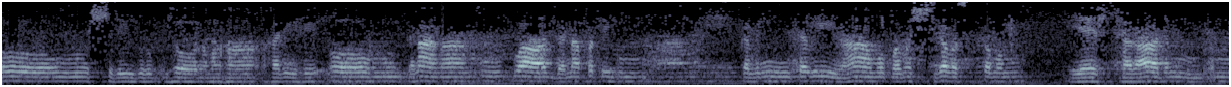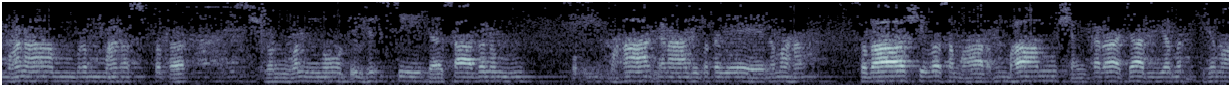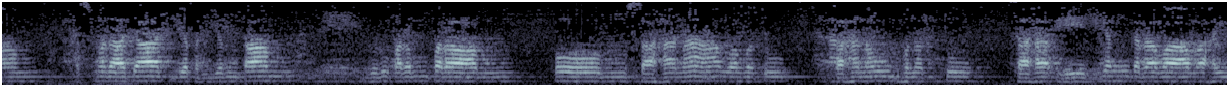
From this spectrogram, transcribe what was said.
ఓం శ్రీ గురుభ్యో నమ. హరి ఓం గణానా గణపతి కవిం కవీనాముపమశ్రవస్తమం జ్యేష్టరాజం బ్రహ్మణా బ్రహ్మణస్పత. శృణ్వన్నోతిభిస్సీదసాదనం మహాగణాధిపతయే నమ. సదాశివసమారంభాం శంకరాచార్యమ్యమాం అస్మదాచార్యపర్యంతం గురు పరంపరాం ఓం సహనావతు సహనౌ భునత్తు సహ వీర్యంకరవావహై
